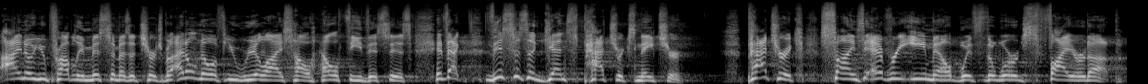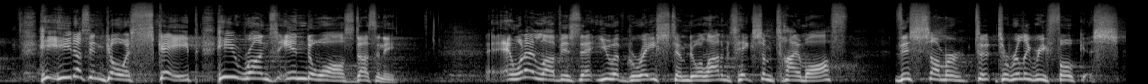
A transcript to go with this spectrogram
I know you probably miss him as a church, but I don't know if you realize how healthy this is. In fact, this is against Patrick's nature. Patrick signs every email with the words fired up. He, he doesn't go escape, he runs into walls, doesn't he? And what I love is that you have graced him to allow him to take some time off this summer to, to really refocus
